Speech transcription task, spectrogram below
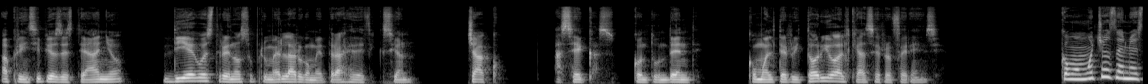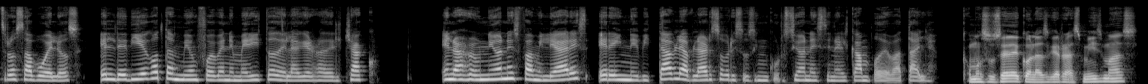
A principios de este año, Diego estrenó su primer largometraje de ficción, Chaco, a secas, contundente, como el territorio al que hace referencia. Como muchos de nuestros abuelos, el de Diego también fue benemérito de la Guerra del Chaco. En las reuniones familiares era inevitable hablar sobre sus incursiones en el campo de batalla. Como sucede con las guerras mismas,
